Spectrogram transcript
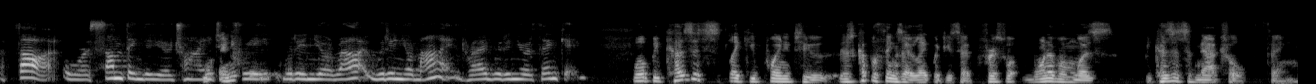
a thought or something that you're trying well, to create within your within your mind right? Within your thinking well because it's like you pointed to there's a couple of things i like what you said first one of them was because it's a natural thing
